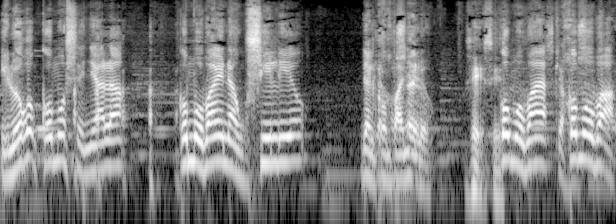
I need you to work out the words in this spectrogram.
Y luego cómo señala, cómo va en auxilio del compañero. Sí, sí. ¿Cómo va, cómo va,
